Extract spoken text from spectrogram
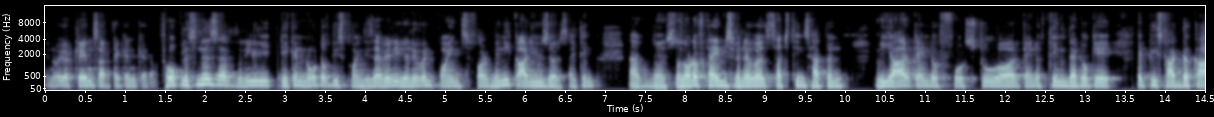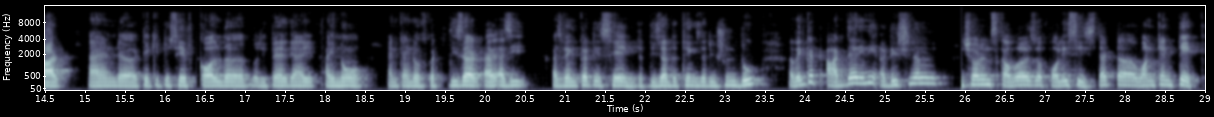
you know your claims are taken care of. Hope listeners have really taken note of these points. These are very relevant points for many car users. I think uh, so a lot of times, whenever such things happen, we are kind of forced to or kind of think that, okay, let me start the car and uh, take it to safe, call the repair guy I know, and kind of, but these are, as he, as Venkat is saying, that these are the things that you shouldn't do. Uh, Venkat, are there any additional insurance covers or policies that uh, one can take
